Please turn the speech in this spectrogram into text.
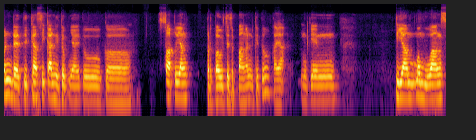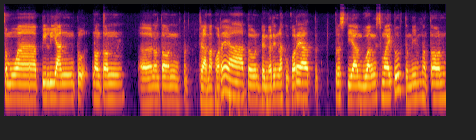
mendedikasikan hidupnya itu ke sesuatu yang berbau Jepangan gitu kayak mungkin dia membuang semua pilihan untuk nonton uh, nonton drama Korea atau dengerin lagu Korea terus dia buang semua itu demi nonton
